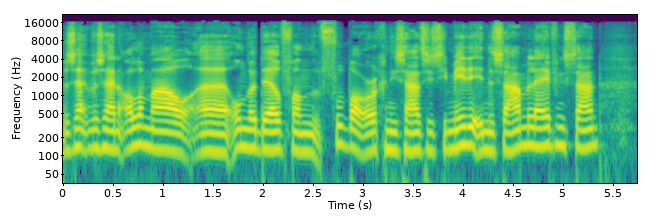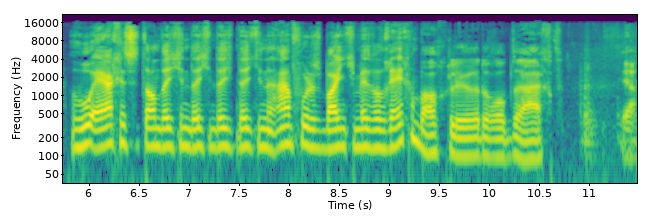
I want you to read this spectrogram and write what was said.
We zijn, we zijn allemaal eh, onderdeel van voetbalorganisaties die midden in de samenleving staan. Hoe erg is het dan dat je, dat je, dat je, dat je een aanvoerdersbandje met wat regenboogkleuren erop draagt? Ja,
